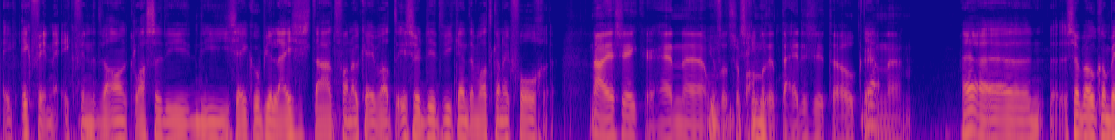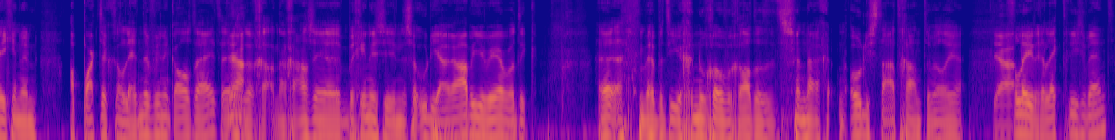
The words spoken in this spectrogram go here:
ik, ik, vind, ik vind het wel een klasse die, die zeker op je lijstje staat van... oké, okay, wat is er dit weekend en wat kan ik volgen? Nou ja, zeker. En uh, omdat ze op andere tijden zitten ook. Ja. En, He, uh, ze hebben ook een beetje een aparte kalender, vind ik altijd. Ja. Dan, gaan, dan, gaan ze, beginnen ze in Saoedi-Arabië weer. Wat ik, uh, we hebben het hier genoeg over gehad dat het ze naar een oliestaat gaan terwijl je ja. volledig elektrisch bent.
